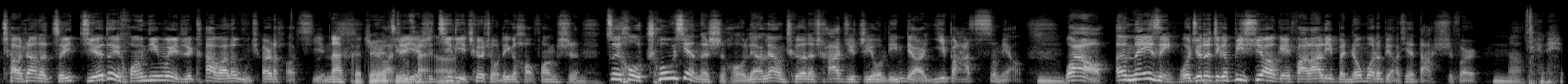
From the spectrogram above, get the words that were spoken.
场上的最绝对黄金位置看完了五圈的好戏，那可真是这也是激励车手的一个好方式。最后冲线的时候，两辆车的差距只有零点一八四秒，哇哦，amazing！我觉得这个必须要给法拉利本周末的表现打十分。嗯，对，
